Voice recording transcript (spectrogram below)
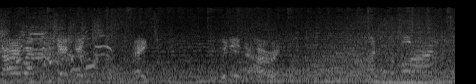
Sorry about the chickens. Hey, we need to hurry. Come on! There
